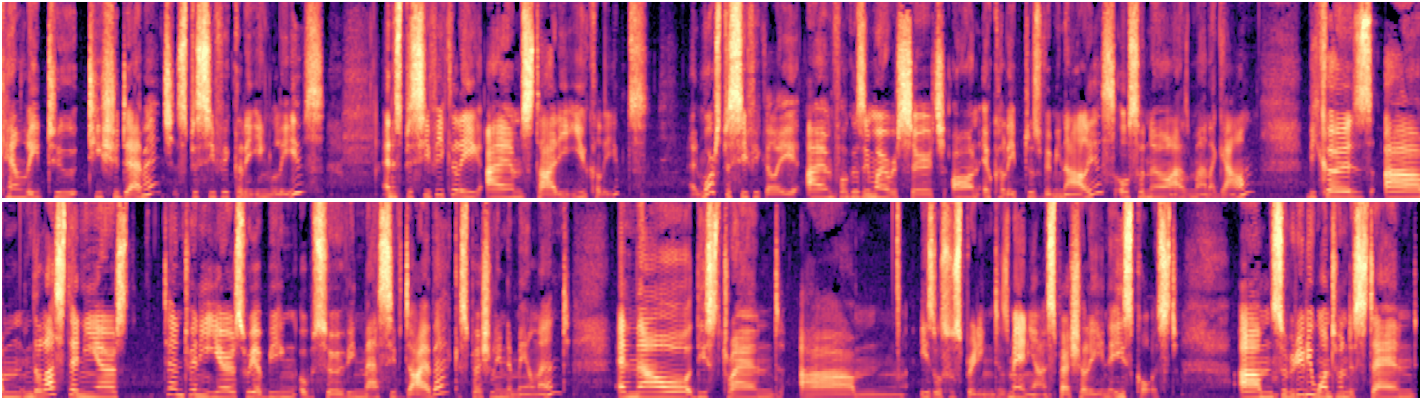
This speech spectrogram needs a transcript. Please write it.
can lead to tissue damage, specifically in leaves. And specifically, I am studying eucalypts. And more specifically, I am focusing my research on Eucalyptus viminalis, also known as manna gum, because um, in the last 10 years, 10, 20 years, we have been observing massive dieback, especially in the mainland. And now this trend um, is also spreading in Tasmania, especially in the east coast. Um, so we really want to understand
